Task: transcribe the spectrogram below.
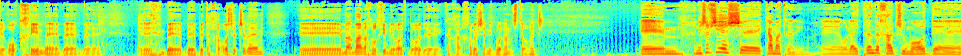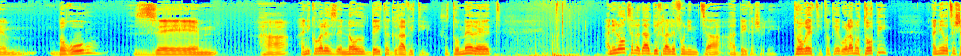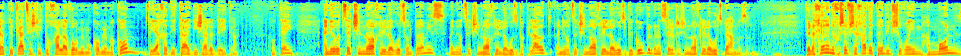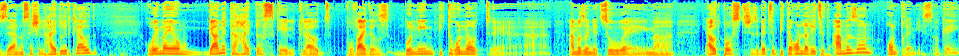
רוקחים אה, בבית החרושת שלהם? מה, מה אנחנו הולכים לראות בעוד ככה חמש שנים בעולם ה storage? אמ, אני חושב שיש אה, כמה טרנדים. אה, אולי טרנד אחד שהוא מאוד אה, ברור, זה, אמ, ה, אני קורא לזה No Data Gravity. זאת אומרת, אני לא רוצה לדעת בכלל איפה נמצא ה data שלי. תאורטית, אוקיי? בעולם אוטופי, אני רוצה שהאפליקציה שלי תוכל לעבור ממקום למקום, ויחד איתה גישה ל data, אוקיי? אני רוצה כשנוח לי לרוץ on premise, ואני רוצה כשנוח לי לרוץ ב cloud, אני רוצה כשנוח לי לרוץ בגוגל, ואני רוצה כשנוח לי לרוץ באמזון. ולכן אני חושב שאחד הטרנדים שרואים המון זה הנושא של hybrid cloud. רואים היום גם את ה hyperscale cloud providers בונים פתרונות, אמזון יצאו אה, עם ה-outpost, שזה בעצם פתרון להריץ את אמזון on premise, אוקיי?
